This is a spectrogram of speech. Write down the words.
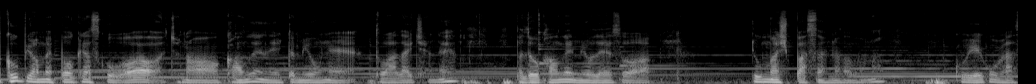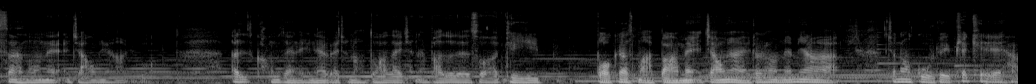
အခုပြောမယ့် podcast ကိုတော့ကျွန်တော်ခေါင်းစဉ်လေးတစ်မျိုးနဲ့သွားလိုက်ချင်တယ်ဘယ်လိုခေါင်းစဉ်မျိုးလဲဆိုတော့ too much personal ပေါ့နော်ကိုရေးကိုယ်ကဆန်လုံးတဲ့အကြောင်းအရာတွေပေါ့အဲခေါင်းစဉ်လေးနဲ့ပဲကျွန်တော်သွားလိုက်ချင်တယ်ဘာလို့လဲဆိုတော့ဒီ podcast မှာပါမယ့်အကြောင်းအရာတွေတော်တော်များများကကျွန်တော်ကိုယ်တွေဖြစ်ခဲ့တဲ့ဟာ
